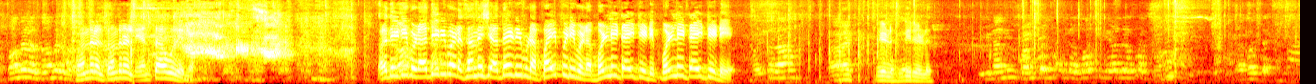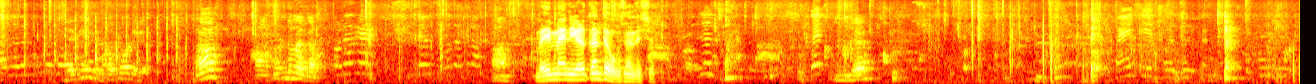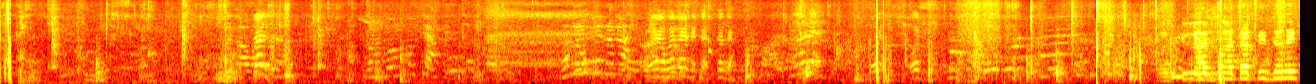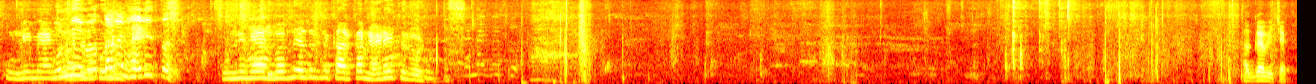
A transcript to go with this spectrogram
ತೊಂದ್ರೆ ತೊಂದ್ರೆ ತೊಂದರೆ ಇಲ್ಲ ತೊಂದರೆ ಇಲ್ಲ. ಎಂತ ಆಗುದಿಲ್ಲ. ಅದು ಹಿಡಿಬೇಡ ಅದು ಹಿಡಿಬೇಡ ಸಂದೇಶ ಅದು ಹಿಡಿಬೇಡ ಪೈಪ್ ಹಿಡಿಬೇಡ, ಬಳ್ಳಿ ಟೈಟ್ ಇಡಿ ಬಳ್ಳಿ ಟೈಟ್ ಇಡಿ ಹೇಳು ಬೀರೇಳು ಬೈ ಮ್ಯಾನ್ ಹೇಳ್ಕಂತ ಹೋಗು ಸಂದೇಶ ಮಾತಾಡ್ತಿದ್ದಲ್ಲ ಕುಣ್ಣಿ ಮ್ಯಾನ್ ಕುನ್ನಿ ತಗೊಂಡು ಹಿಡಿತು ಕುಣ್ಣಿ ಮ್ಯಾನ್ ಬಂದು ಅದ್ರ ಕರ್ಕೊಂಡು ನಡೆಯ್ತು ನೋಡು ಹಗ್ಗ ಬಿಚ್ಚಕ್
